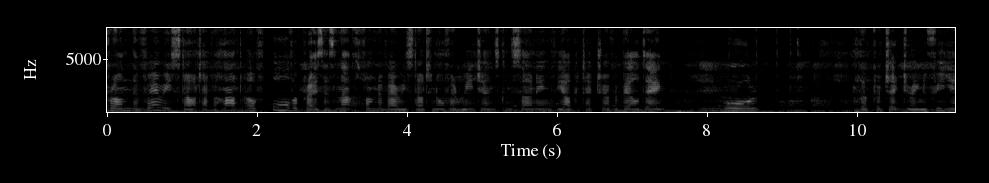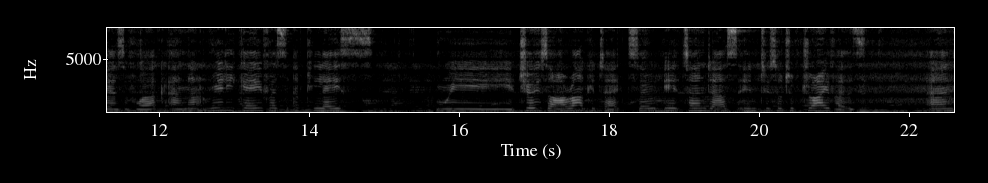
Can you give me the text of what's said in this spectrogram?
from the very start at the heart of all the process, and that's from the very start in all the regions concerning the architecture of a building, all the project during the three years of work, and that really gave us a place. We chose our architect, so it turned us into sort of drivers. And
